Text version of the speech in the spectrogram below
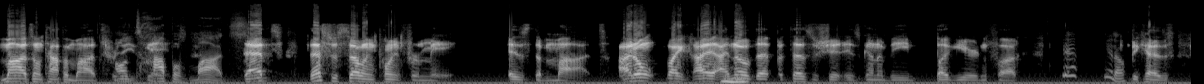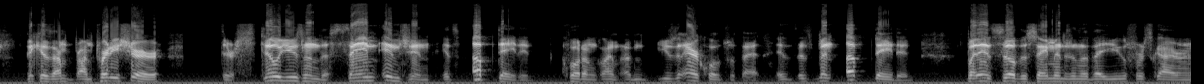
mods on top of mods for On these games. On top of mods. That's that's the selling point for me, is the mods. I don't like. I I know that Bethesda shit is gonna be bug-eared and fuck you know. because because I'm I'm pretty sure they're still using the same engine. It's updated, quote unquote. I'm, I'm using air quotes with that. It, it's been updated, but it's still the same engine that they use for Skyrim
